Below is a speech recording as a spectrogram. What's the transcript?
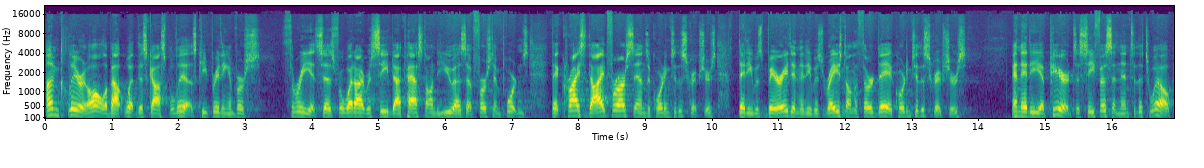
unclear at all about what this gospel is, keep reading in verse 3, it says, For what I received, I passed on to you as of first importance that Christ died for our sins according to the Scriptures, that he was buried, and that he was raised on the third day according to the Scriptures, and that he appeared to Cephas and then to the twelve.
